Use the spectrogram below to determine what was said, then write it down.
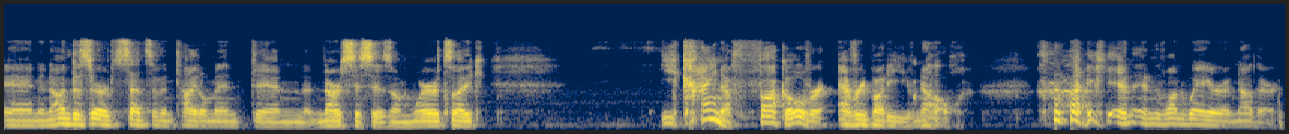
And an undeserved sense of entitlement and narcissism, where it's like you kind of fuck over everybody you know. like in, in one way or another,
